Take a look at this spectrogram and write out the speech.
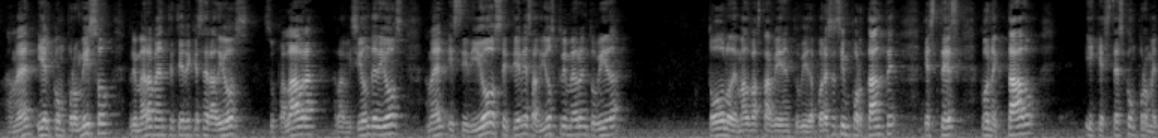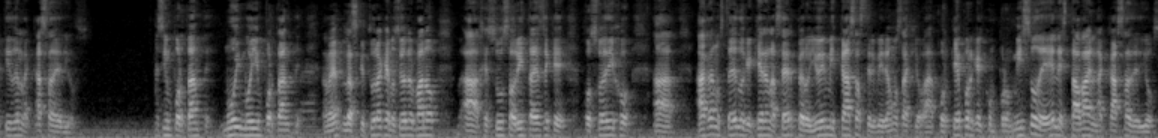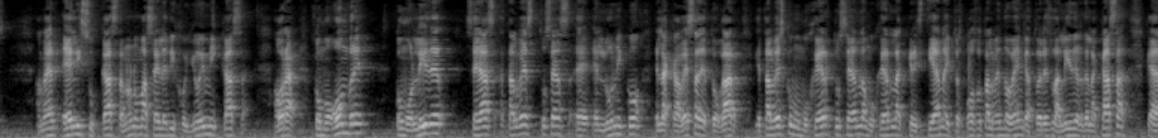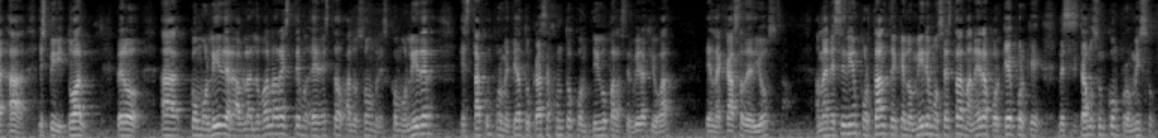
Amén. Y el compromiso primeramente tiene que ser a Dios, su palabra, a la visión de Dios. Amén. Y si Dios, si tienes a Dios primero en tu vida, todo lo demás va a estar bien en tu vida. Por eso es importante que estés conectado y que estés comprometido en la casa de Dios. Es importante, muy, muy importante. La escritura que nos dio el hermano a Jesús ahorita es de que Josué dijo, ah, hagan ustedes lo que quieran hacer, pero yo y mi casa serviremos a Jehová. ¿Por qué? Porque el compromiso de él estaba en la casa de Dios. Amén. Él y su casa, no nomás él le dijo, yo y mi casa. Ahora, como hombre, como líder, seas, tal vez tú seas eh, el único en la cabeza de tu hogar, y tal vez como mujer tú seas la mujer, la cristiana, y tu esposo tal vez no venga, tú eres la líder de la casa uh, espiritual. Pero uh, como líder, habla, le voy a hablar a, este, esto a los hombres, como líder está comprometida tu casa junto contigo para servir a Jehová en la casa de Dios. Amén, es bien importante que lo miremos de esta manera, ¿por qué? Porque necesitamos un compromiso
